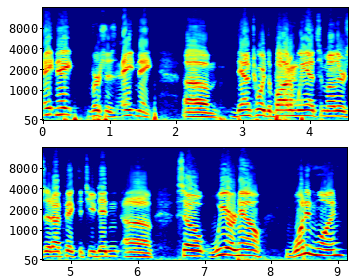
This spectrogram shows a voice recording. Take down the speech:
eight and eight versus eight and eight. Um, down toward the bottom, we had some others that I picked that you didn't. Uh, so we are now one and one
